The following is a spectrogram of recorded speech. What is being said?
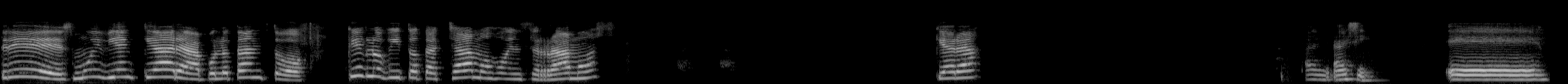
3, muy bien Kiara. Por lo tanto, ¿qué globito tachamos o encerramos? Kiara, Ahí, sí. Eh,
